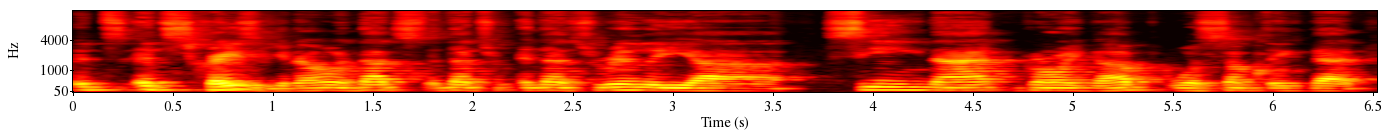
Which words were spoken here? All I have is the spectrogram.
it's it's crazy, you know, and that's and that's and that's really uh, seeing that growing up was something that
